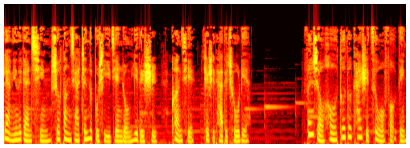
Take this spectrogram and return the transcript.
两年的感情说放下真的不是一件容易的事，况且这是他的初恋。分手后，多多开始自我否定：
